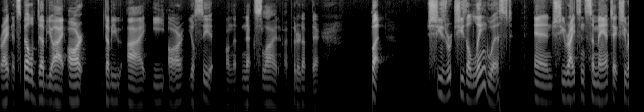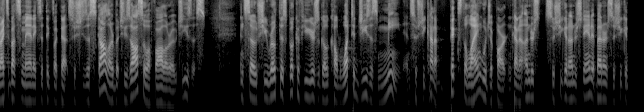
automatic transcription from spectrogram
right? And it's spelled W I R W I E R. You'll see it on the next slide if I put it up there. But she's she's a linguist and she writes in semantics. She writes about semantics and things like that. So she's a scholar, but she's also a follower of Jesus. And so she wrote this book a few years ago called What Did Jesus Mean? And so she kind of picks the language apart and kind of under so she can understand it better so she can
